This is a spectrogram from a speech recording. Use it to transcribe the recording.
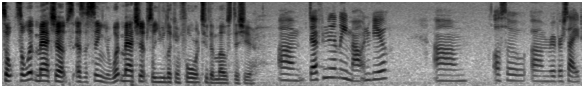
so, so what matchups as a senior? What matchups are you looking forward to the most this year? Um, definitely Mountain View. Um, also um, Riverside.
